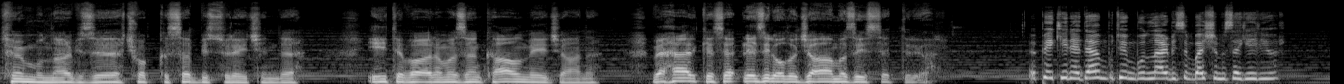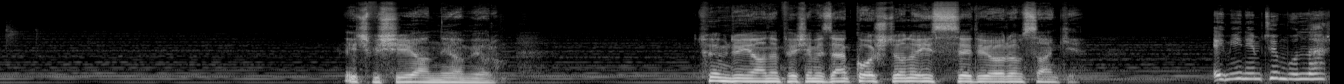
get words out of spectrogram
Tüm bunlar bize çok kısa bir süre içinde itibarımızın kalmayacağını ve herkese rezil olacağımızı hissettiriyor. Peki neden bütün bunlar bizim başımıza geliyor? Hiçbir şeyi anlayamıyorum. Tüm dünyanın peşimizden koştuğunu hissediyorum sanki. Eminim tüm bunlar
